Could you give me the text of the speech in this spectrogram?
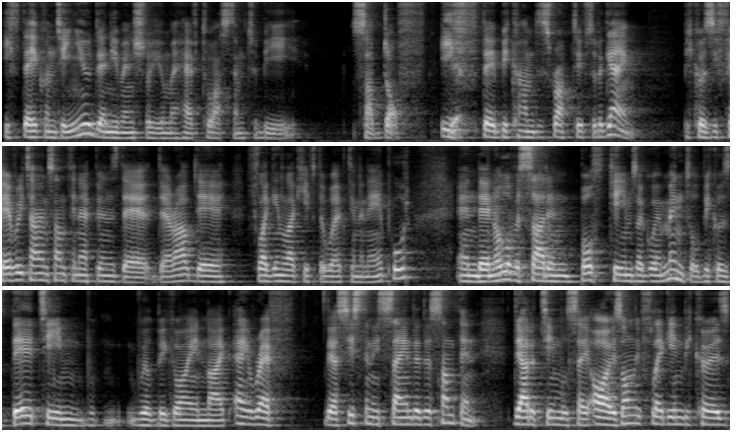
If they continue, then eventually you may have to ask them to be subbed off if yeah. they become disruptive to the game. Because if every time something happens, they're they're out there flagging like if they worked in an airport, and then all of a sudden both teams are going mental because their team will be going like, "Hey ref, the assistant is saying that there's something." The other team will say, "Oh, it's only flagging because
